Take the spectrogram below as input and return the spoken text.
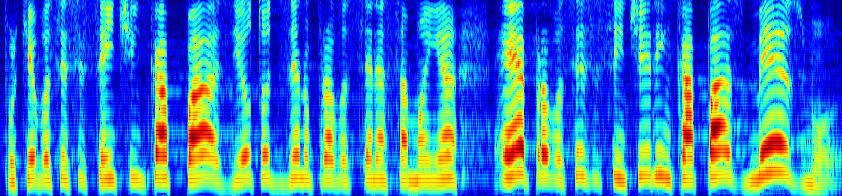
porque você se sente incapaz. E eu estou dizendo para você nessa manhã: é para você se sentir incapaz mesmo.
